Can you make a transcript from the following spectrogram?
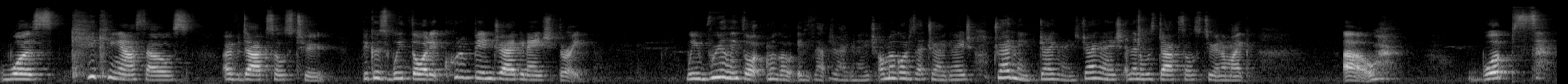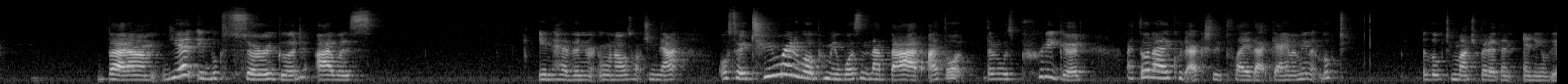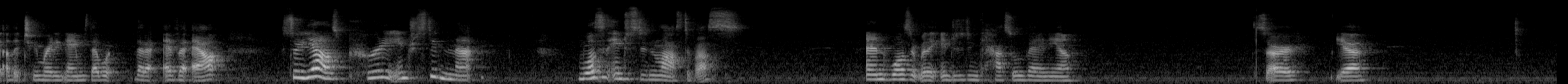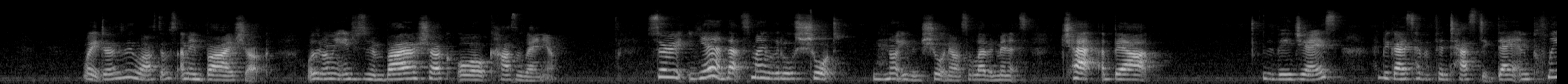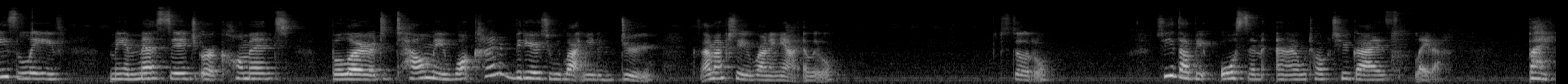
was kicking ourselves over Dark Souls 2 because we thought it could have been Dragon Age 3. We really thought, oh my god, is that Dragon Age? Oh my god, is that Dragon Age? Dragon Age, Dragon Age, Dragon Age. And then it was Dark Souls 2 and I'm like, oh, whoops. But um, yeah, it looked so good. I was in heaven when I was watching that. Also, Tomb Raider World Premiere wasn't that bad. I thought that it was pretty good. I thought I could actually play that game. I mean, it looked it looked much better than any of the other Tomb Raider games that were that are ever out. So yeah, I was pretty interested in that. Wasn't interested in Last of Us. And wasn't really interested in Castlevania. So, yeah. Wait, did I say Last of Us? I mean Bioshock. Wasn't really interested in Bioshock or Castlevania. So, yeah, that's my little short, not even short now, it's 11 minutes, chat about the VGAs. Hope you guys have a fantastic day and please leave me a message or a comment below to tell me what kind of videos you would like me to do because I'm actually running out a little. Just a little. So yeah, that'd be awesome and I will talk to you guys later. Bye.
